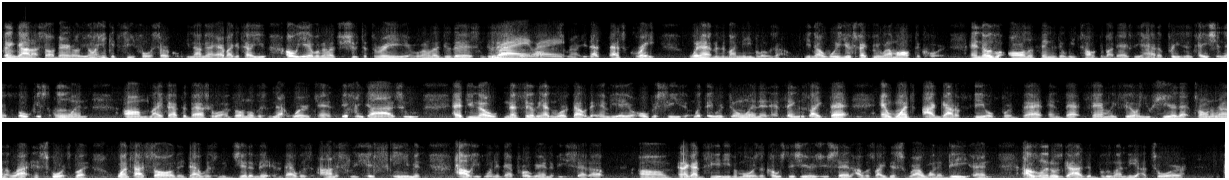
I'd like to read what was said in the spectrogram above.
Thank God I saw very early on. He could see full circle. You know what I mean? Like everybody could tell you, "Oh yeah, we're gonna let you shoot the three, and we're gonna let you do this and do that." Right, right. Around you. That's that's great. What happens if my knee blows out? You know, what do you expect me when I'm off the court? And those were all the things that we talked about. They actually had a presentation that focused on um, life after basketball and Villanova's network and different guys who had, you know, necessarily hadn't worked out with the NBA or overseas and what they were doing and, and things like that. And once I got a feel for that and that family feel, and you hear that thrown around a lot in sports, but once I saw that that was legitimate and that was honestly his scheme and how he wanted that program to be set up, um, and I got to see it even more as a coach this year, as you said. I was like, this is where I want to be. And I was one of those guys that blew my knee. I tore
